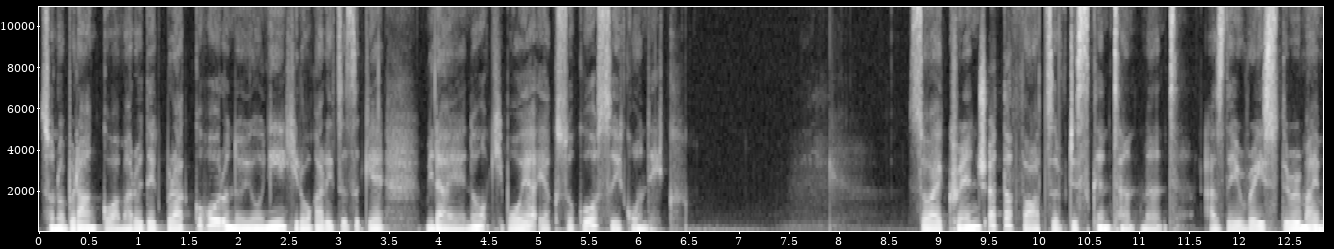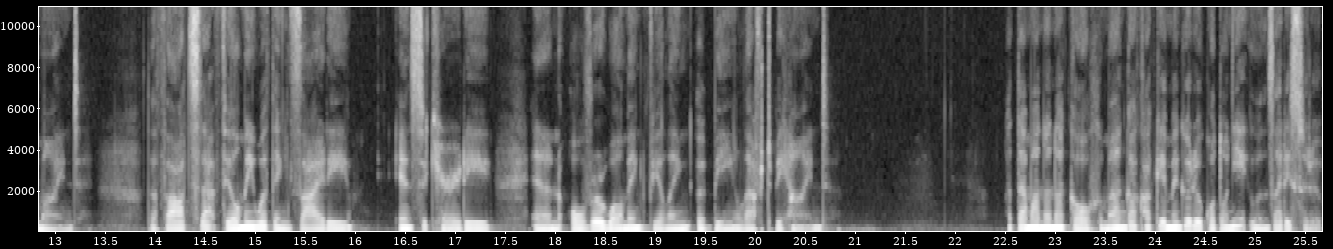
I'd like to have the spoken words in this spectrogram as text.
そのブランクはまるでブラックホールのように広がり続け、未来への希望や約束を吸い込んでいく。So I cringe at the thoughts of discontentment as they race through my mind. The thoughts that fill me with anxiety, insecurity, and an overwhelming feeling of being left behind. 頭の中を不満が駆け巡ることにうんざりする。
